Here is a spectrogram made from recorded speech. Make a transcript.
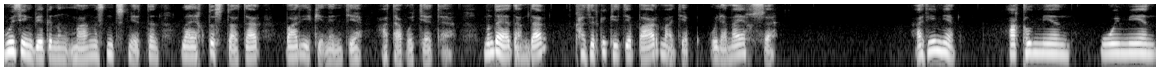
өз еңбегінің маңызын түсінетін лайықты ұстаздар бар екенін де атап өтеді. Мұндай адамдар қазіргі кезде бар ма деп ойланайықшы? Әрине ақылмен оймен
